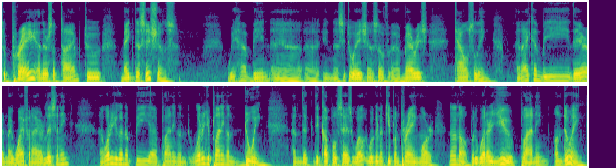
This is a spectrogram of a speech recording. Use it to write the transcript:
to pray, and there's a time to make decisions. We have been uh, uh in situations of uh, marriage counseling and I can be there, and my wife and I are listening. And what are you going to be uh, planning on? What are you planning on doing? And the the couple says, "Well, we're going to keep on praying more." No, no, no. But what are you planning on doing?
